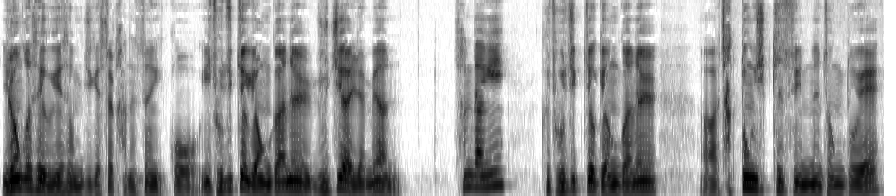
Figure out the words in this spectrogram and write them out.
이런 것에 의해서 움직였을 가능성이 있고 이 조직적 연관을 유지하려면 상당히 그 조직적 연관을 어, 작동시킬 수 있는 정도의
